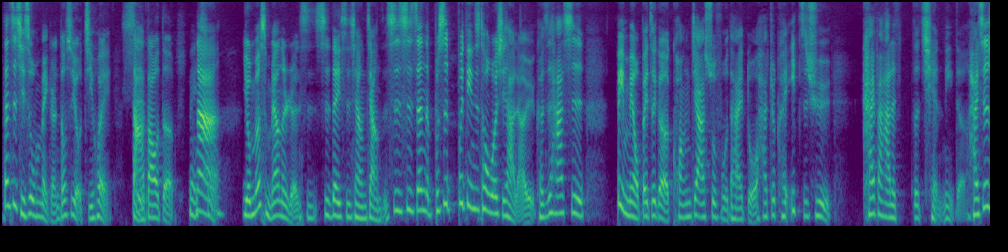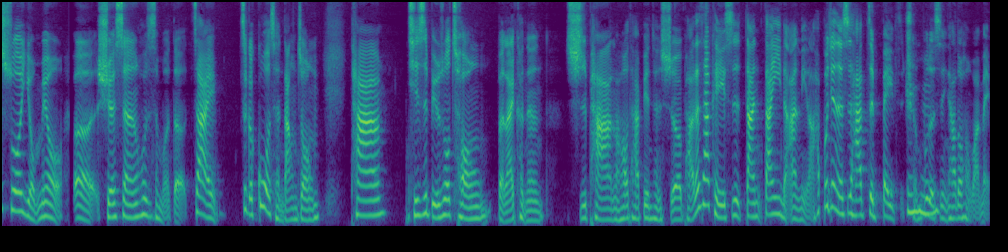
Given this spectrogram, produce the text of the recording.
但是其实我们每个人都是有机会达到的。那有没有什么样的人是是类似像这样子？是是真的不是不一定是透过西塔疗愈，可是他是并没有被这个框架束缚太多，他就可以一直去开发他的的潜力的。还是说有没有呃学生或者什么的在？这个过程当中，他其实比如说从本来可能十趴，然后他变成十二趴，但是他可以是单单一的案例啦，他不见得是他这辈子全部的事情他都很完美，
